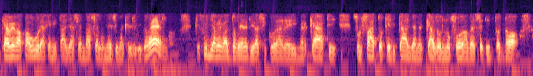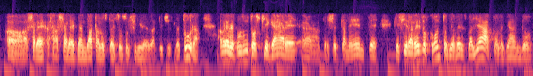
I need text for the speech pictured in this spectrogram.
che aveva paura che in Italia si andasse all'ennesima crisi di governo, che quindi aveva il dovere di rassicurare i mercati sul fatto che l'Italia nel caso non avesse vinto no uh, sare- sarebbe andata lo stesso sul finire della legislatura, avrebbe potuto spiegare uh, perfettamente che si era reso conto di aver sbagliato legando,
